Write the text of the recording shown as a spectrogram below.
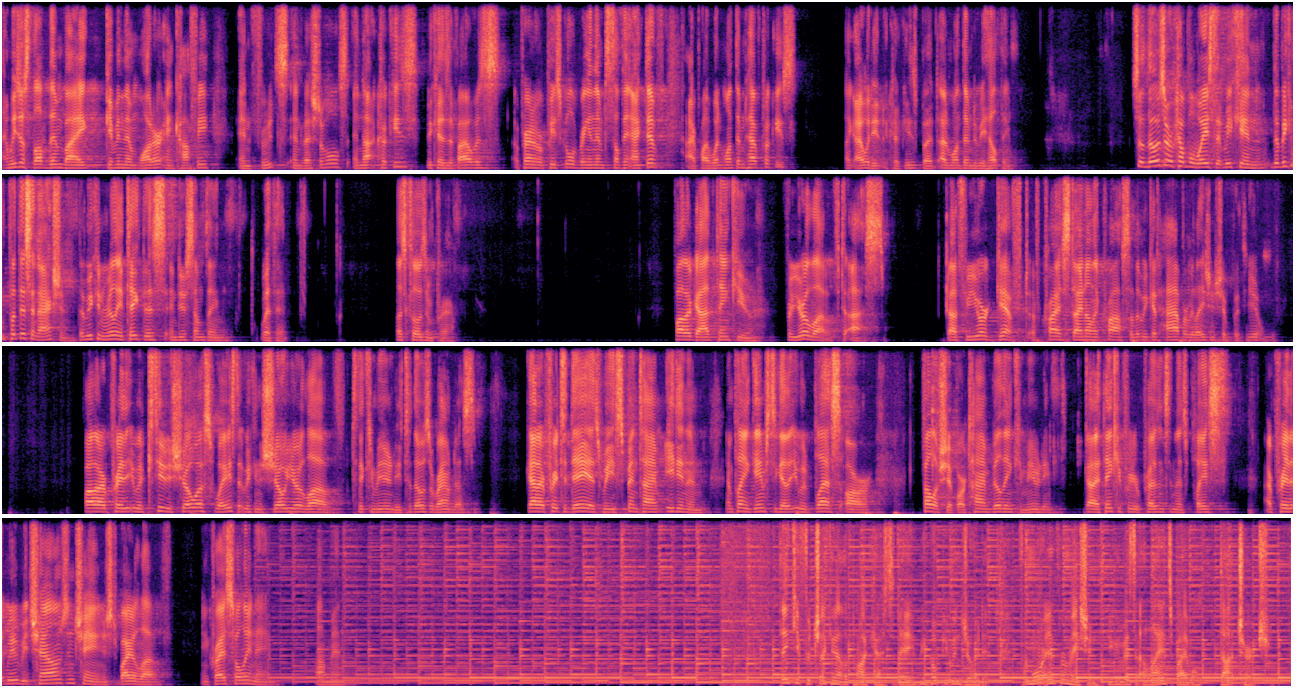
And we just love them by giving them water and coffee and fruits and vegetables and not cookies because if I was a parent of a preschool bringing them to something active, I probably wouldn't want them to have cookies. Like I would eat the cookies, but I'd want them to be healthy. So those are a couple ways that we can that we can put this in action, that we can really take this and do something with it. Let's close in prayer. Father God, thank you for your love to us. God, for your gift of Christ dying on the cross so that we could have a relationship with you. Father, I pray that you would continue to show us ways that we can show your love to the community, to those around us. God, I pray today as we spend time eating and, and playing games together, you would bless our fellowship, our time building community. God, I thank you for your presence in this place. I pray that we would be challenged and changed by your love. In Christ's holy name, amen. Thank you for checking out the podcast today. We hope you enjoyed it. For more information, you can visit alliancebible.church.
